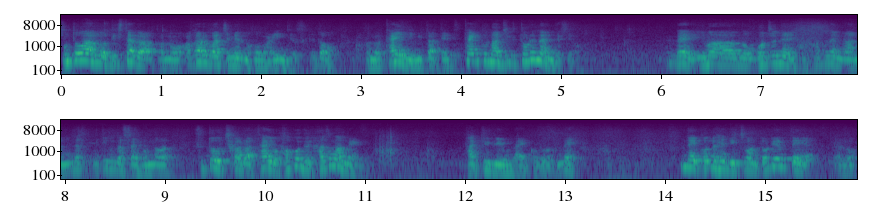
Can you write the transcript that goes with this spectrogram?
本当はあのできたらあの上がる鉢面の方がいいんですけどあのタイに見立てて太鼓の味取れないんですよ。ね、今あの50年100年あみんな見てくださいこんな瀬戸内からタイを運んでるはずがね卓球でもない頃ね。でこの辺で一番取れるってあの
